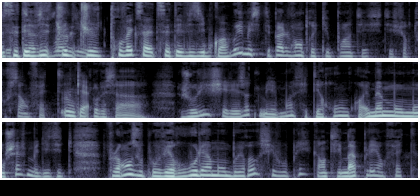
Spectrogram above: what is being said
c'était tu, tu trouvais que c'était visible, quoi. Oui, mais c'était pas le ventre qui pointait, c'était surtout ça en fait. Ok. Je trouvais ça joli chez les autres, mais moi c'était rond quoi. Et même mon, mon chef me disait Florence, vous pouvez rouler à mon bureau s'il vous plaît quand il m'appelait en fait.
